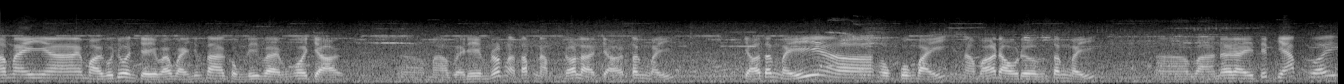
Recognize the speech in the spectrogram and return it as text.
hôm nay à, mời cô chú anh chị và các bạn chúng ta cùng đi về một ngôi chợ à, mà về đêm rất là tấp nập đó là chợ Tân Mỹ. Chợ Tân Mỹ à, thuộc quận 7 nằm ở đầu đường Tân Mỹ. À, và nơi đây tiếp giáp với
